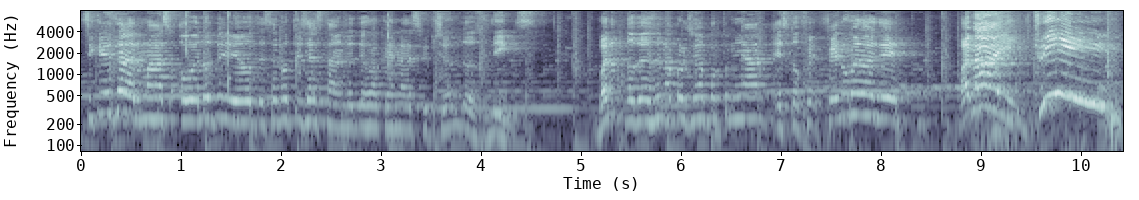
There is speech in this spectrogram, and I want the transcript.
Si quieren saber más o ver los videos de estas noticias, también les dejo acá en la descripción los links. Bueno, nos vemos en una próxima oportunidad. Esto fue Fenomenoide. Bye bye. ¡Chui!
